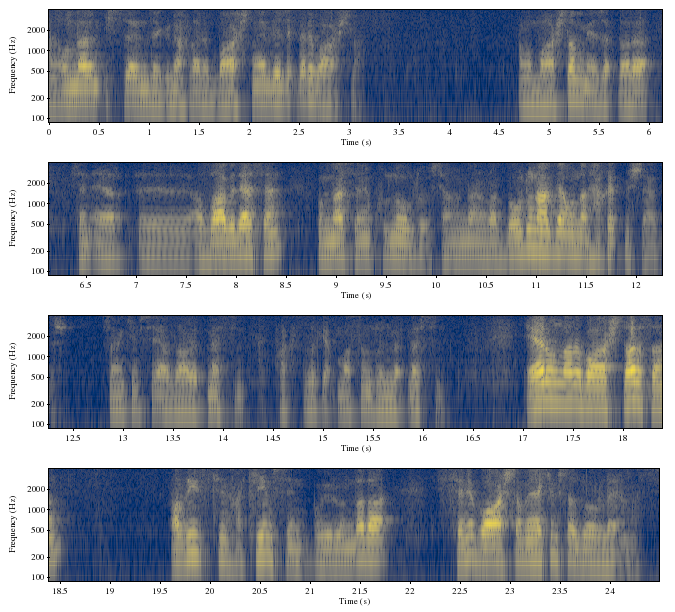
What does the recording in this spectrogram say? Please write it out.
Yani onların işlerinde günahları bağışlanabilecekleri bağışla. Ama bağışlanmayacaklara sen eğer e, azap edersen Onlar senin kulun olduğu, sen onların Rabbi olduğun halde onlar hak etmişlerdir. Sen kimseye azap etmezsin. Haksızlık yapmazsın, zulmetmezsin. Eğer onları bağışlarsan azizsin, hakimsin buyruğunda da seni bağışlamaya kimse zorlayamaz.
